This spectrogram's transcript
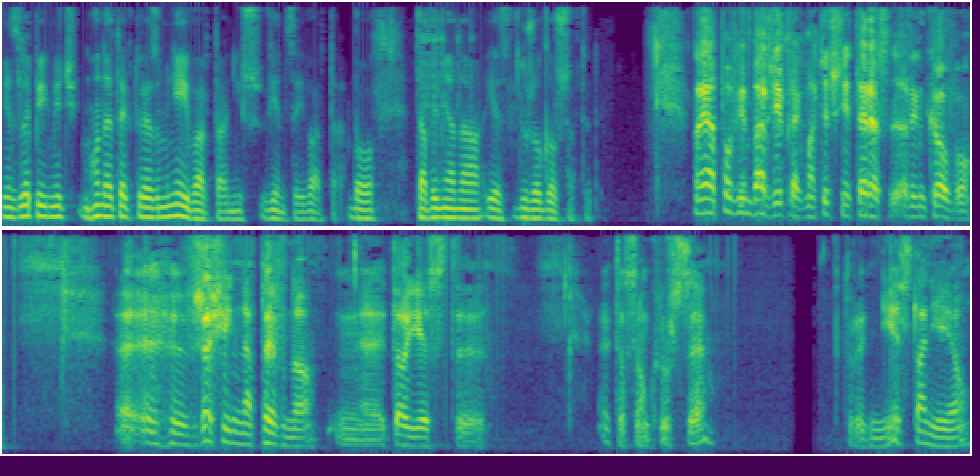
więc lepiej mieć monetę, która jest mniej warta niż więcej warta, bo ta wymiana jest dużo gorsza wtedy. No ja powiem bardziej pragmatycznie teraz rynkowo. E, wrzesień na pewno e, to jest e, to są kruszce, które nie stanieją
